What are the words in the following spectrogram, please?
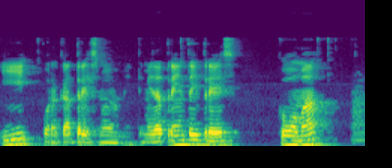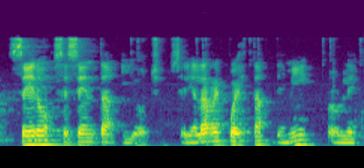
Y por acá 3 nuevamente. Me da 33,068. Sería la respuesta de mi problema.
